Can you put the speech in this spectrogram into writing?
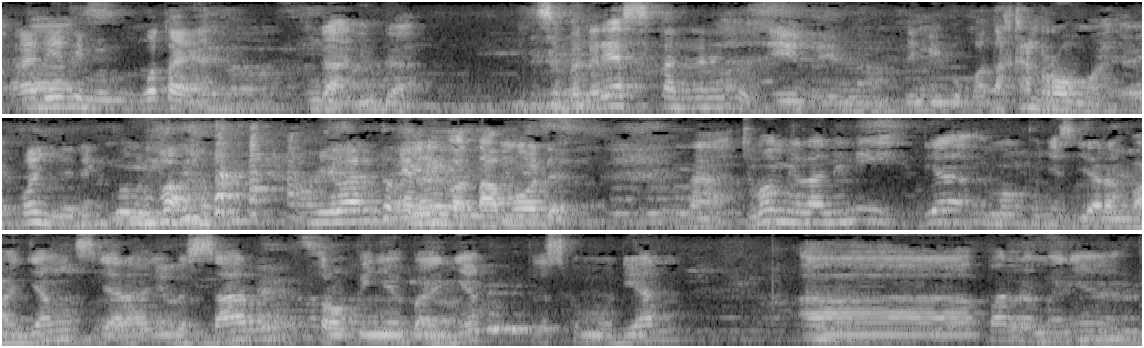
Karena dia tim ibu kota ya? Enggak juga. Sebenarnya standar itu. Tim, ibu kota kan Roma coy. oh iya gue lupa. Milan tuh Milan kota mode. Nah, cuma Milan ini dia emang punya sejarah panjang, sejarahnya besar, tropinya banyak, terus kemudian eh, apa namanya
